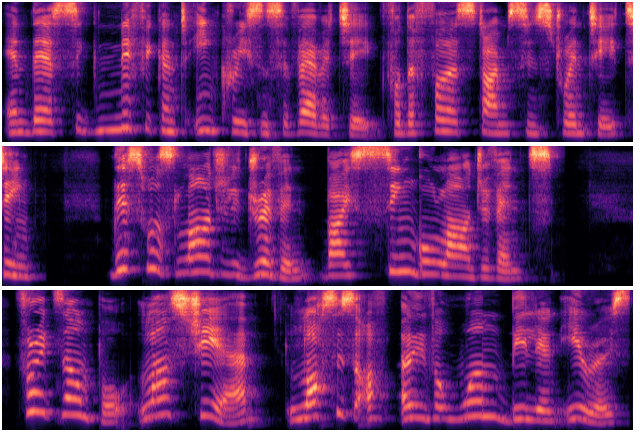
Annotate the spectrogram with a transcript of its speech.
and their significant increase in severity for the first time since 2018, this was largely driven by single large events. For example, last year, losses of over 1 billion euros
